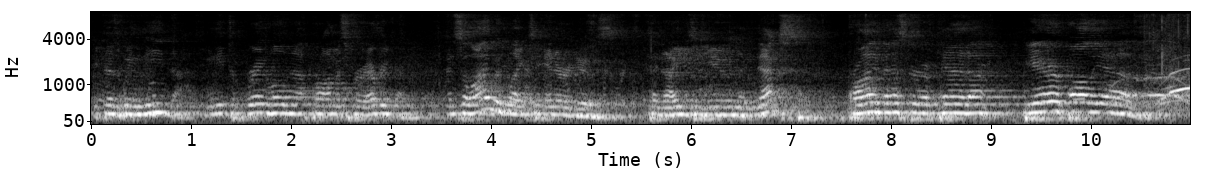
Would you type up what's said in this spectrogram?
Because we need that. We need to bring home that promise for everybody. And so I would like to introduce tonight to you the next Prime Minister of Canada, Pierre Poilievre.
